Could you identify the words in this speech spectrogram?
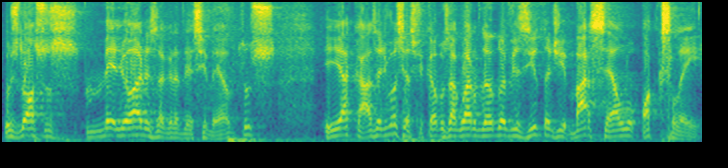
os nossos melhores agradecimentos e a casa de vocês. Ficamos aguardando a visita de Marcelo Oxley.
